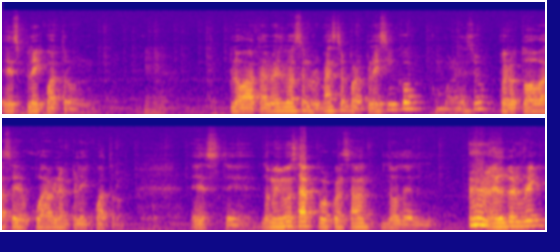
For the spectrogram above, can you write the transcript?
es Play 4. Mm. Lo, tal vez lo hacen remaster para Play 5, como era eso, pero todo va a ser jugable en Play 4. Este, lo mismo está por cuando estaba lo del Elden Ring.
